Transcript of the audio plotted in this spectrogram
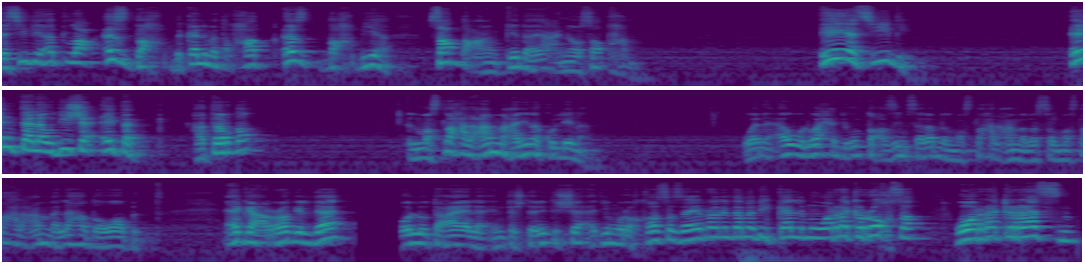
يا سيدي اطلع. اصدح بكلمة الحق. اصدح بيها. صدعا كده يعني وسطحا إيه يا سيدي؟ أنت لو دي شقتك هترضى؟ المصلحة العامة علينا كلنا. وأنا أول واحد يقول تعظيم سلام للمصلحة العامة بس المصلحة العامة لها ضوابط. أجي على الراجل ده أقول له تعالى أنت اشتريت الشقة دي مرخصة زي الراجل ده ما بيتكلم ووراك الرخصة ووراك الرسم.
